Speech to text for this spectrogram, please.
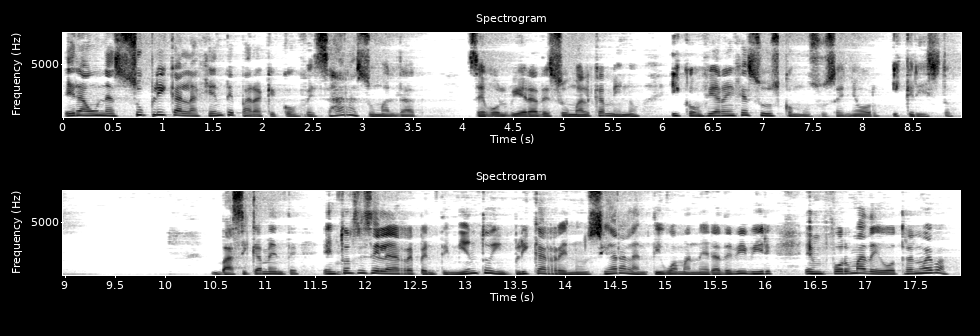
era una súplica a la gente para que confesara su maldad, se volviera de su mal camino y confiara en Jesús como su Señor y Cristo. Básicamente, entonces el arrepentimiento implica renunciar a la antigua manera de vivir en forma de otra nueva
